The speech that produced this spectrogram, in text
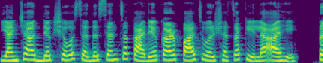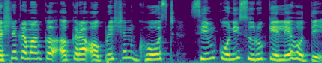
यांच्या अध्यक्ष व सदस्यांचा कार्यकाळ पाच वर्षाचा केला आहे. प्रश्न क्रमांक अकरा ऑपरेशन घोस्ट सिम कोणी सुरू केले होते?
